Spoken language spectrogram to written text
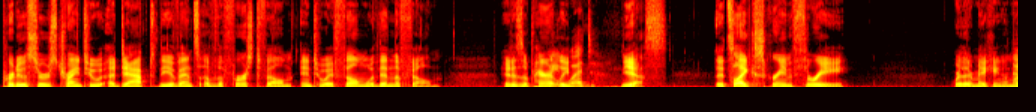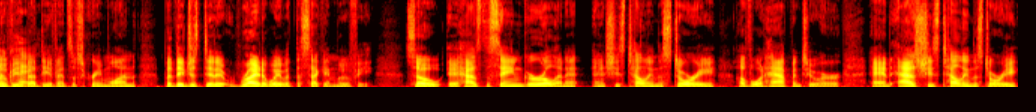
producers trying to adapt the events of the first film into a film within the film. It is apparently Wait, what? Yes. It's like Scream 3 where they're making a movie Okay. about the events of Scream 1, but they just did it right away with the second movie. So it has the same girl in it, and she's telling the story of what happened to her. And as she's telling the story,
